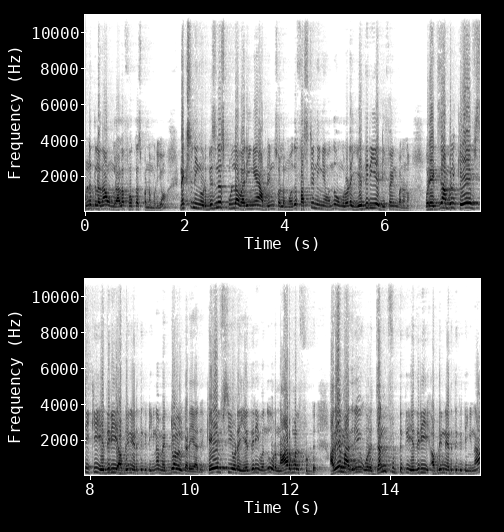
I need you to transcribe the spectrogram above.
ஒன்றுத்துல தான் உங்களால் ஃபோக்கஸ் பண்ண முடியும். நெக்ஸ்ட் நீங்கள் ஒரு பிஸ்னஸ்க்குள்ளே வரீங்க அப்படின்னு சொல்லும் போது ஃபர்ஸ்ட் நீங்கள் வந்து உங்களோட எதிரியை டிஃபைன் பண்ணணும். ஒரு எக்ஸாம்பிள் கேஎஃப்சிக்கு எதிரி அப்படின்னு எடுத்துக்கிட்டிங்கன்னா மெக்டோனல் கிடையாது. கேஎஃப்சியோட எதிரி வந்து ஒரு நார்மல் ஃபுட் அதே மாதிரி ஒரு ஜங்க் ஃபுட்டுக்கு எதிரி அப்படின்னு எடுத்துக்கிட்டிங்கன்னா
